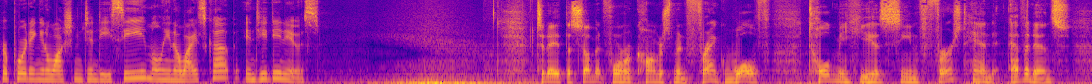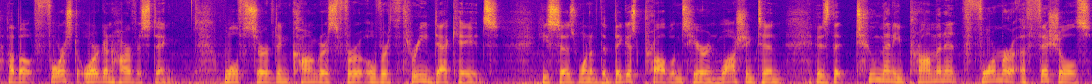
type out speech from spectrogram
Reporting in Washington, D.C., Melina Wisecup, NTD News. Today at the summit, former Congressman Frank Wolf told me he has seen firsthand evidence about forced organ harvesting. Wolf served in Congress for over three decades. He says one of the biggest problems here in Washington is that too many prominent former officials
